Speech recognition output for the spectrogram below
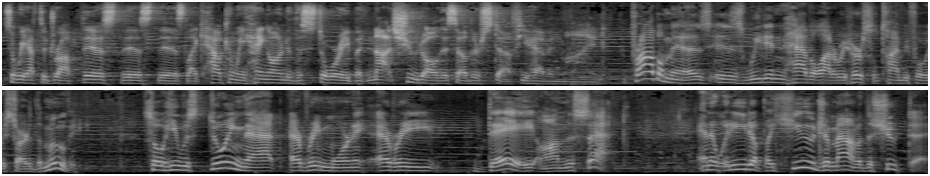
so we have to drop this, this, this. Like, how can we hang on to the story but not shoot all this other stuff you have in mind? The problem is, is we didn't have a lot of rehearsal time before we started the movie. So he was doing that every morning, every day on the set. And it would eat up a huge amount of the shoot day.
